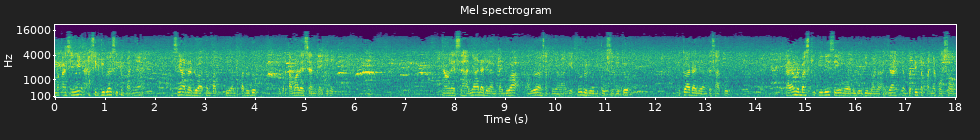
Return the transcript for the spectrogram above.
makan sini asik juga sih tempatnya. Di sini ada dua tempat pilihan tempat duduk. Yang pertama lesehan kayak gini. Nih. yang lesehannya ada di lantai dua lalu yang satunya lagi itu duduk di kursi gitu. Itu ada di lantai satu. Kalian bebas pilih sih mau duduk di mana aja. Yang penting tempatnya kosong.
